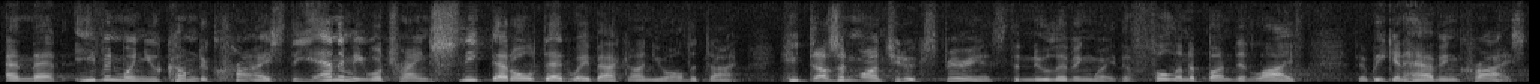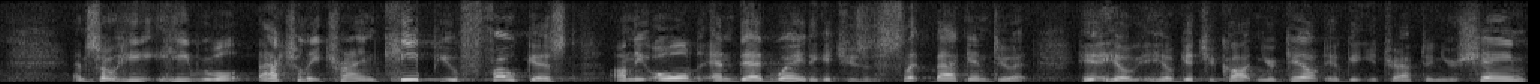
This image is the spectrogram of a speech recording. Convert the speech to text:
And that even when you come to Christ, the enemy will try and sneak that old dead way back on you all the time. He doesn't want you to experience the new living way, the full and abundant life that we can have in Christ. And so he, he will actually try and keep you focused on the old and dead way to get you to slip back into it. He, he'll, he'll get you caught in your guilt. He'll get you trapped in your shame.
